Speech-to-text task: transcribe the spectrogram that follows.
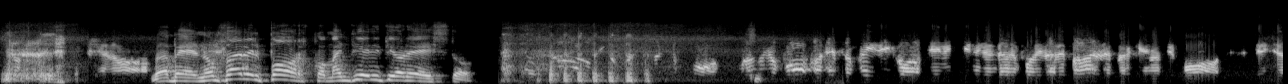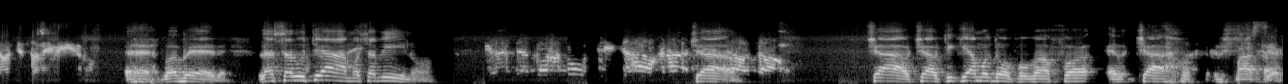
No, Va bene, non fare il porco, mantieniti onesto. Proprio poco, adesso qui dico ai vicini di andare fuori dalle palle perché non si può, e se no ci sono i virus. Eh, va bene. La salutiamo, Savino. Grazie ancora a tutti, ciao, grazie. Ciao. ciao. ciao. Ciao, ciao, ti chiamo dopo. vaffa- eh, ciao. Ma stia,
